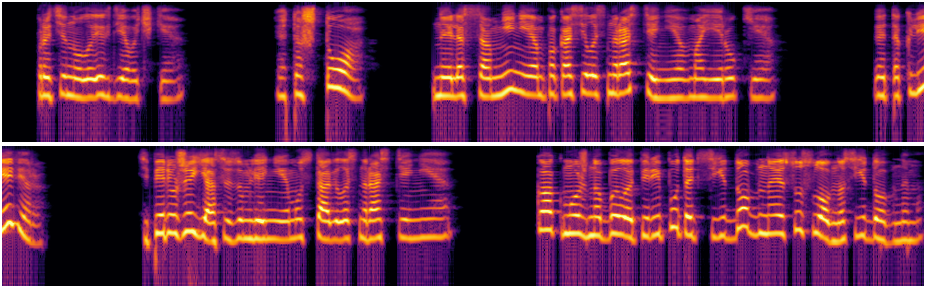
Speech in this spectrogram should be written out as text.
— протянула их девочке. «Это что?» Неля с сомнением покосилась на растение в моей руке. «Это клевер?» Теперь уже я с изумлением уставилась на растение. Как можно было перепутать съедобное с условно съедобным?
